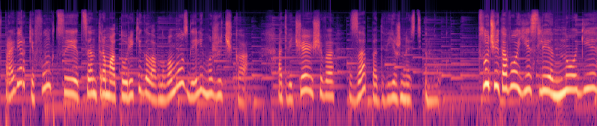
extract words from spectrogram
в проверке функции центра моторики головного мозга или мозжечка – отвечающего за подвижность ног. В случае того, если ноги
